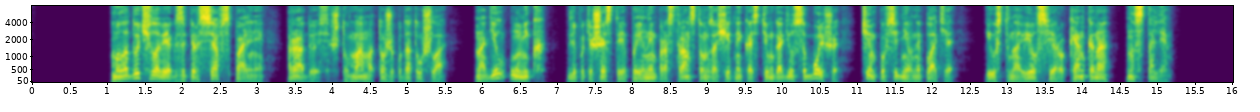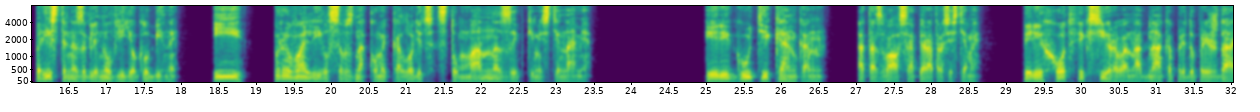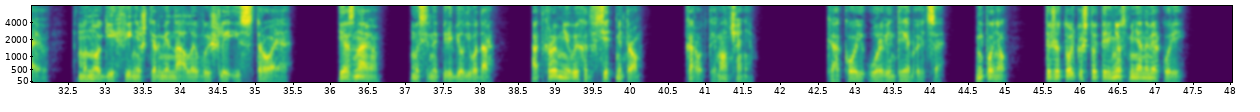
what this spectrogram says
Молодой человек, заперся в спальне, радуясь, что мама тоже куда-то ушла, надел уник. Для путешествия по иным пространствам защитный костюм годился больше, чем повседневное платье, и установил сферу Кенкона на столе пристально заглянул в ее глубины и провалился в знакомый колодец с туманно-зыбкими стенами. «Иригути Кенган», — отозвался оператор системы. «Переход фиксирован, однако предупреждаю, многие финиш-терминалы вышли из строя». «Я знаю», — мысленно перебил его дар. «Открой мне выход в сеть метро». Короткое молчание. «Какой уровень требуется?» «Не понял. Ты же только что перенес меня на Меркурий.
